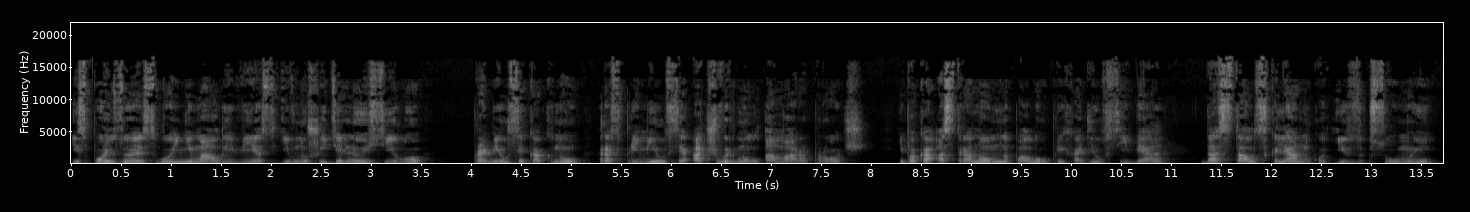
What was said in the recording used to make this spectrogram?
используя свой немалый вес и внушительную силу, пробился к окну, распрямился, отшвырнул Амара прочь, и пока астроном на полу приходил в себя, достал склянку из сумы,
